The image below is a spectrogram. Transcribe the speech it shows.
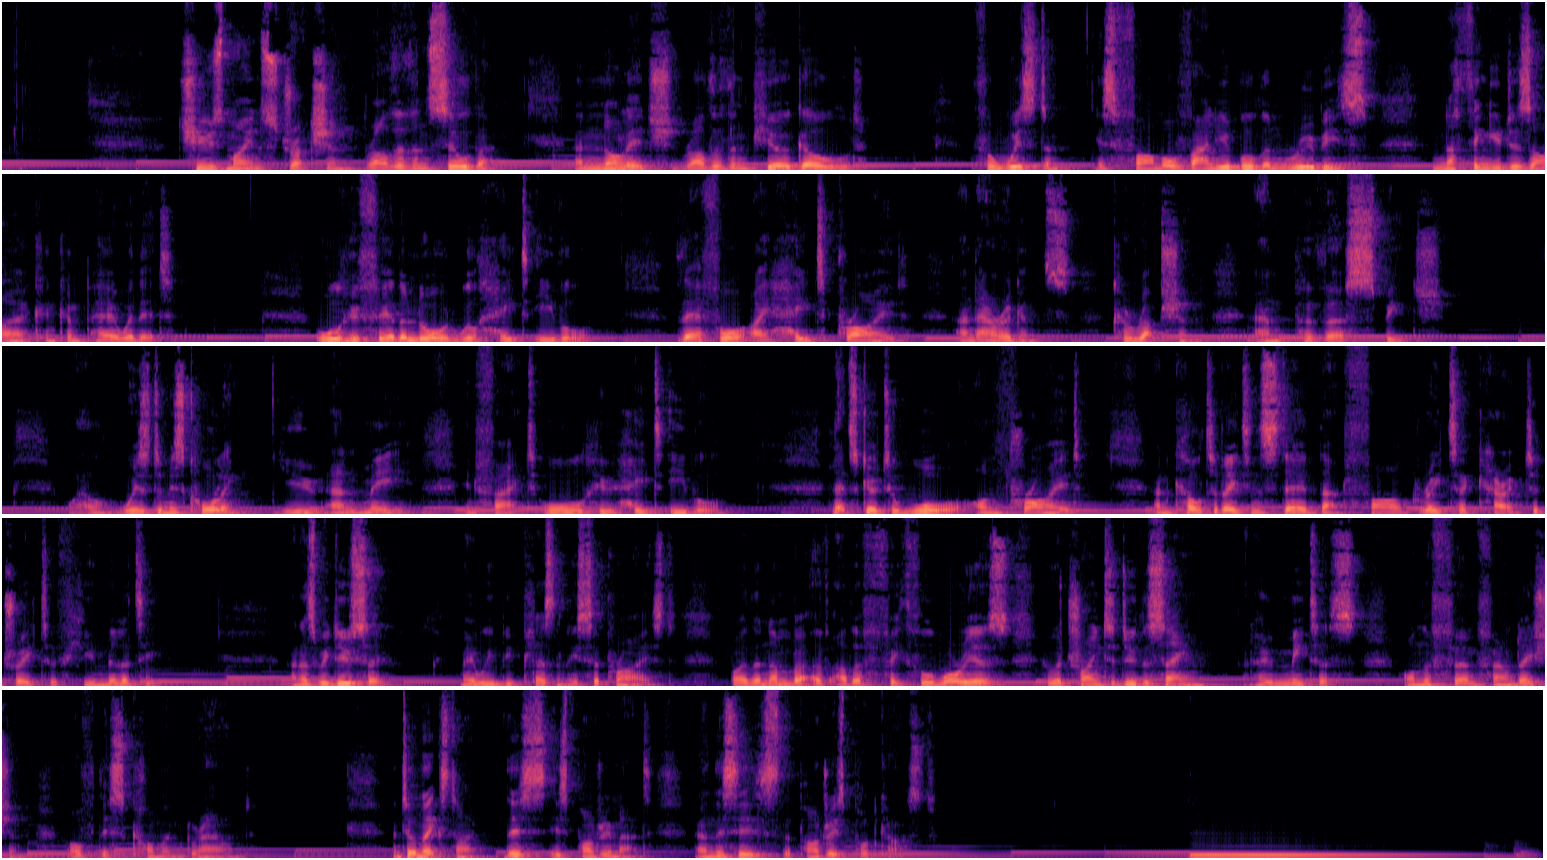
Choose my instruction rather than silver, and knowledge rather than pure gold. For wisdom is far more valuable than rubies. Nothing you desire can compare with it. All who fear the Lord will hate evil. Therefore, I hate pride and arrogance, corruption and perverse speech. Well, wisdom is calling you and me, in fact, all who hate evil. Let's go to war on pride and cultivate instead that far greater character trait of humility. And as we do so, may we be pleasantly surprised by the number of other faithful warriors who are trying to do the same and who meet us on the firm foundation of this common ground. Until next time, this is Padre Matt, and this is the Padres Podcast.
